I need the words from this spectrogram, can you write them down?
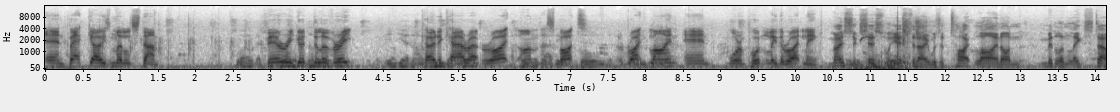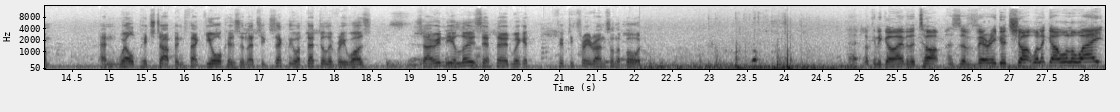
and back goes middle stump. Very good delivery. Kodakara right on the spot, the right line, and more importantly, the right length. Most successful yesterday was a tight line on middle and leg stump and well pitched up, in fact, Yorkers, and that's exactly what that delivery was. So India lose their third wicket, 53 runs on the board. Uh, looking to go over the top. This is a very good shot. Will it go all the way?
